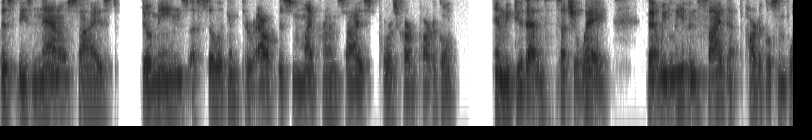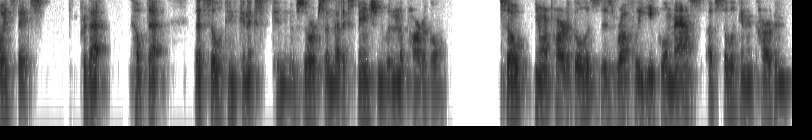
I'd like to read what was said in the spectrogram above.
this, these nano-sized domains of silicon throughout this micron-sized porous carbon particle. And we do that in such a way that we leave inside that particle some void space for that, help that, that silicon can, ex, can absorb some that expansion within the particle. So, you know, our particle is, is roughly equal mass of silicon and carbon,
